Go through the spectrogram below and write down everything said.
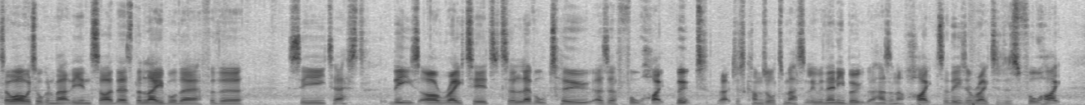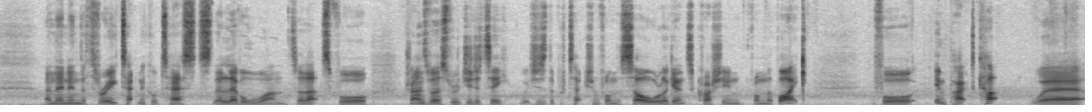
So while we're talking about the inside, there's the label there for the CE test. These are rated to level two as a full height boot. That just comes automatically with any boot that has enough height. So these are rated as full height. And then in the three technical tests, they're level one. So that's for transverse rigidity, which is the protection from the sole against crushing from the bike. For impact cut, where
